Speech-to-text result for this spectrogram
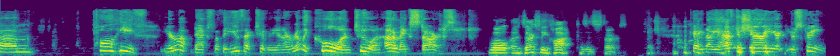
Um, Paul Heath, you're up next with a youth activity and a really cool one too on how to make stars. Well, it's actually hot because it's stars. Okay, now you have to share your, your screen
